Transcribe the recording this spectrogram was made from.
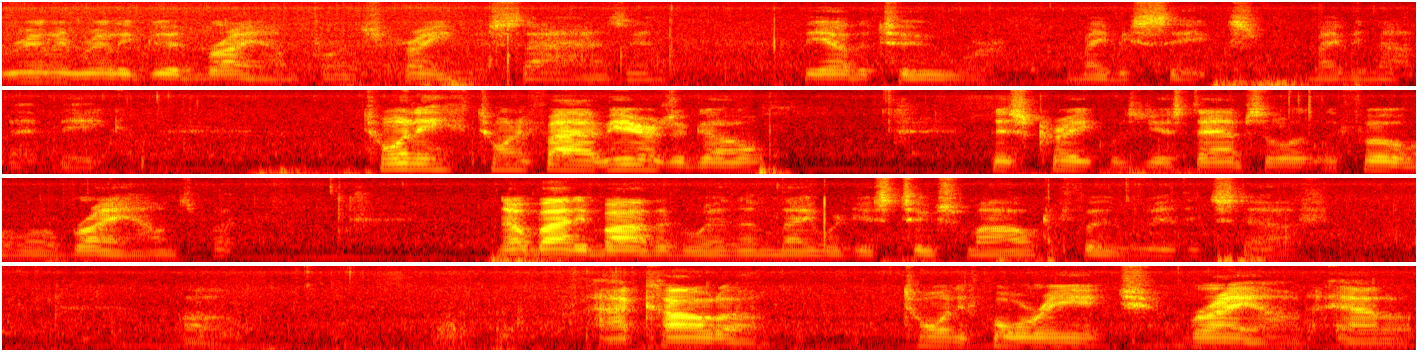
really, really good brown for a stream this size, and the other two were maybe six, maybe not that big. 20, 25 years ago, this creek was just absolutely full of little browns, but nobody bothered with them. They were just too small to fool with and stuff. Uh, I caught a 24 inch brown out of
